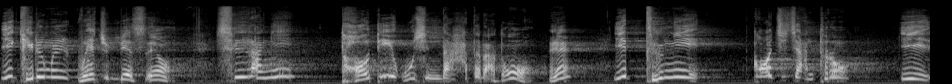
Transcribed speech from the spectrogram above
이 기름을 왜 준비했어요? 신랑이 더디 오신다 하더라도 예? 이 등이 꺼지지 않도록 이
